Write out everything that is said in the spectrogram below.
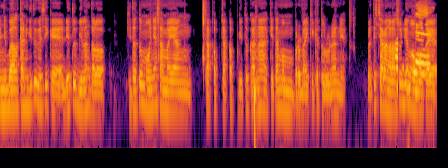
menyebalkan gitu gak sih? Kayak dia tuh bilang kalau kita tuh maunya sama yang cakep-cakep gitu karena kita mau memperbaiki keturunan ya. Berarti secara nggak langsung dia ngomong kayak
